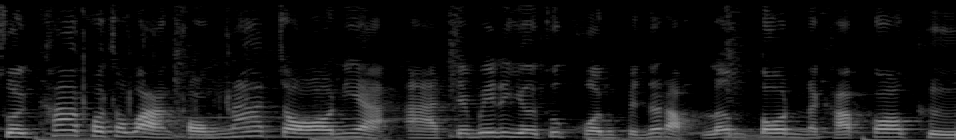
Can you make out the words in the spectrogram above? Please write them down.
ส่วนค่าความสว่างของหน้าจอเนี่ยอาจจะไม่ได้เยอะทุกคนเป็นระดับเริ่มต้นนะครับก็คือ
